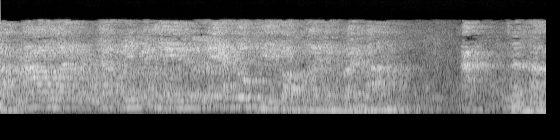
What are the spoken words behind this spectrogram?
หลังเอาละจะมีวิธีเรียกลูกทีบออกมาอย่างไรบ้างนะฮะ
